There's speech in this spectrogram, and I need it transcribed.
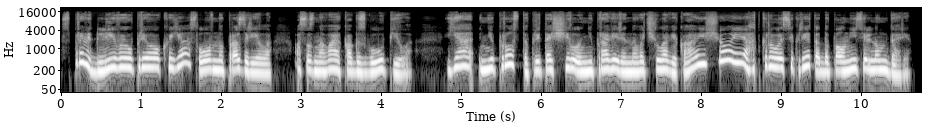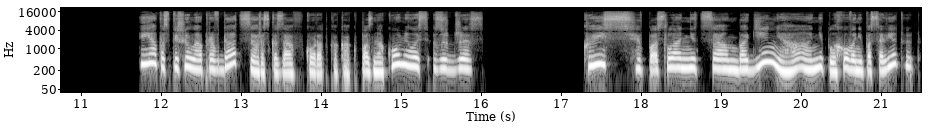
Справедливый упрек, я словно прозрела, осознавая, как сглупила. Я не просто притащила непроверенного человека, а еще и открыла секрет о дополнительном даре. Я поспешила оправдаться, рассказав коротко, как познакомилась с Джесс. «Кысь, посланница богини, а они плохого не посоветуют»,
